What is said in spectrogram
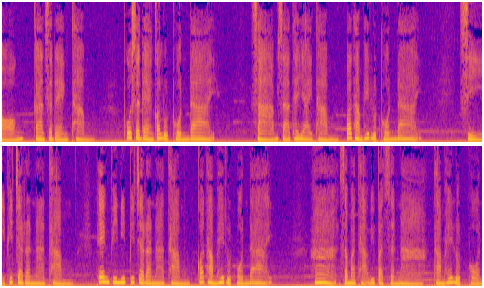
2. การแสดงธรรม ผู้แสดงก็หลุดพ้นได้ 3. สาธยายธรรมก็ทำให้หลุดพ้นได้ 4. พิจารณาธรรม เพ่งพินิษพิจารณาธรรมก็ทำให้หลุดพ้นได้ 5. สมถวิปัสนาทำให้หลุดพ้น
